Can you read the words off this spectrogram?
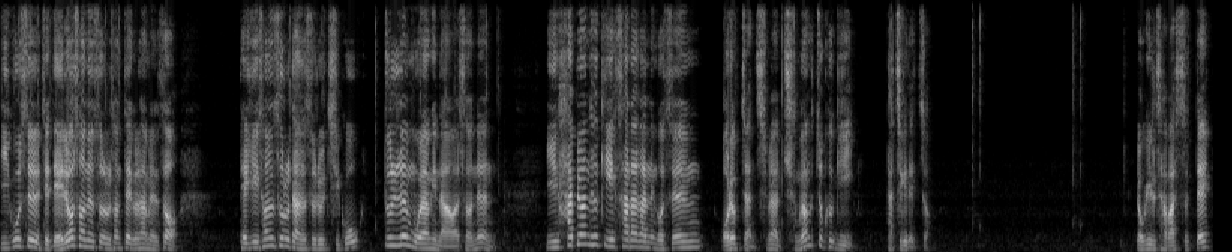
이곳을 이제 내려서는 수를 선택을 하면서 백이 선수로 단수를 치고 뚫는 모양이 나와서는 이 하변 흙이 살아가는 것은 어렵지 않지만 중앙 쪽 흙이 다치게 됐죠. 여기를 잡았을 때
